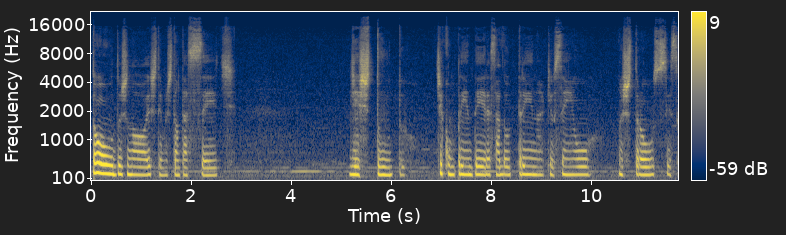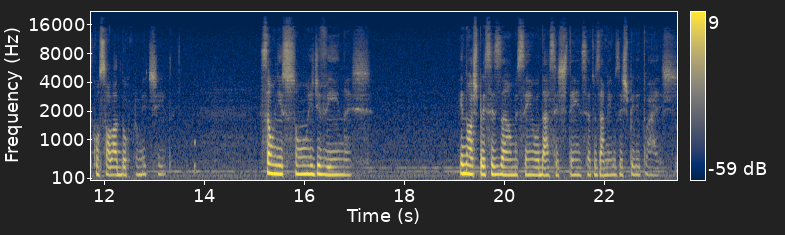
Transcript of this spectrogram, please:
todos nós temos tanta sede de estudo, de compreender essa doutrina que o Senhor nos trouxe, esse consolador prometido. São lições divinas e nós precisamos, Senhor, da assistência dos amigos espirituais,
